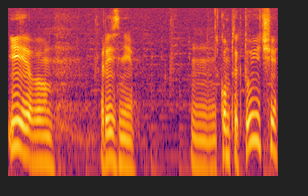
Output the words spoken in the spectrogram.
І е, різні комплектуючі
